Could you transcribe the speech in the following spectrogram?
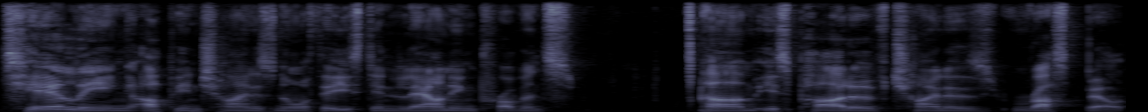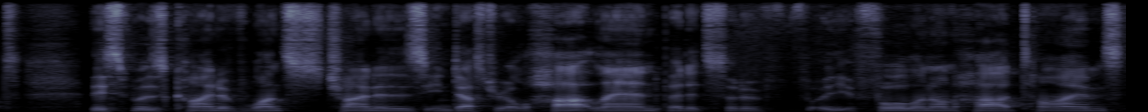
Tieling up in China's northeast in Liaoning province um, is part of China's Rust Belt. This was kind of once China's industrial heartland, but it's sort of fallen on hard times.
